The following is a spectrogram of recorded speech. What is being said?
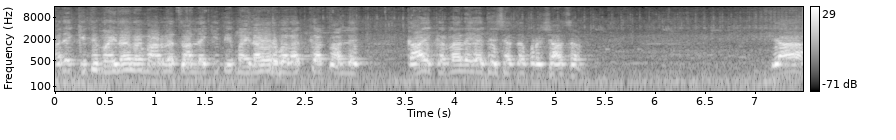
आणि किती महिलाला मारलं चाललंय किती महिलावर बलात्कार चालले काय करणार आहे या देशाचं प्रशासन? या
